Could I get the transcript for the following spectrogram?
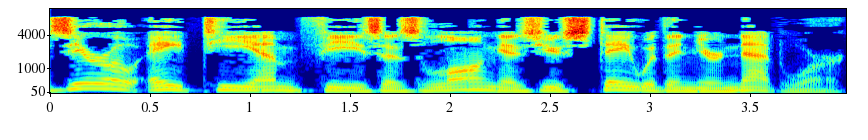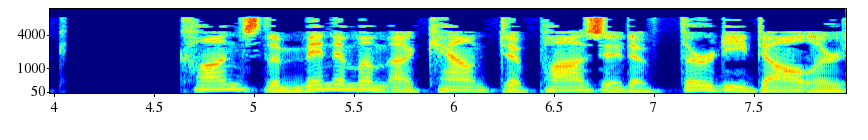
Zero ATM fees as long as you stay within your network, Cons The minimum account deposit of $30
